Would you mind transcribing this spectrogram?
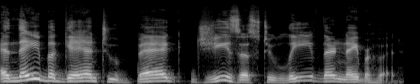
and they began to beg Jesus to leave their neighborhood.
